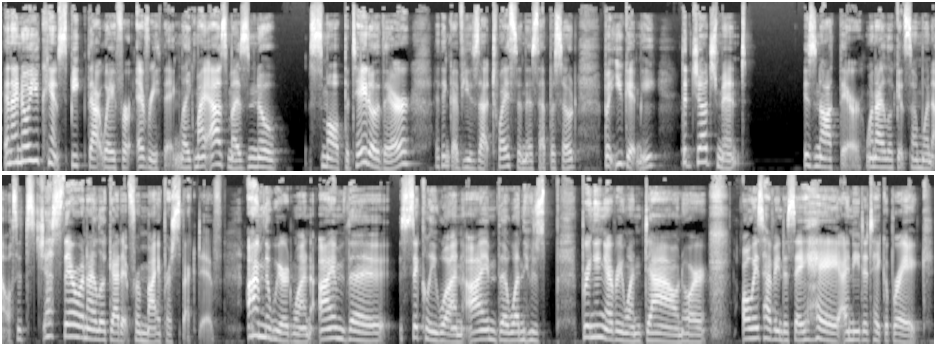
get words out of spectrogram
And I know you can't speak that way for everything. Like my asthma is no small potato there. I think I've used that twice in this episode, but you get me. The judgment is not there when I look at someone else. It's just there when I look at it from my perspective. I'm the weird one. I'm the sickly one. I'm the one who's bringing everyone down or always having to say, hey, I need to take a break.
